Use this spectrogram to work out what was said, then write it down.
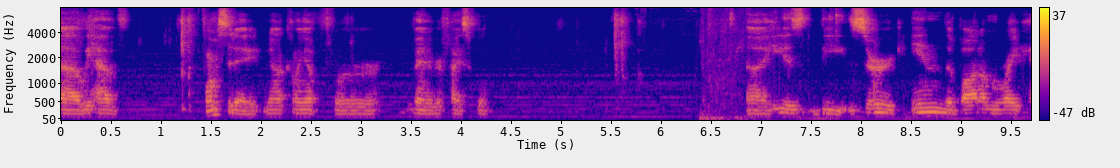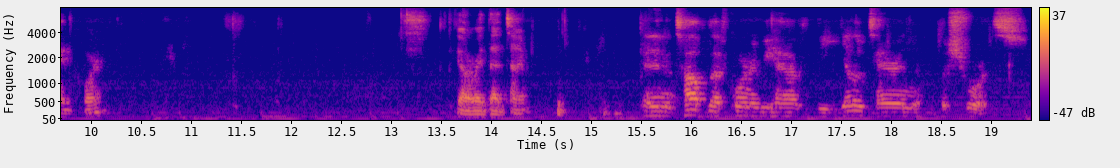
Uh, we have Formicidae now coming up for Vandegrift High School. Uh, he is the Zerg in the bottom right-hand corner. Got it right that time. And in the top left corner, we have the Yellow Terran, the Schwartz,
